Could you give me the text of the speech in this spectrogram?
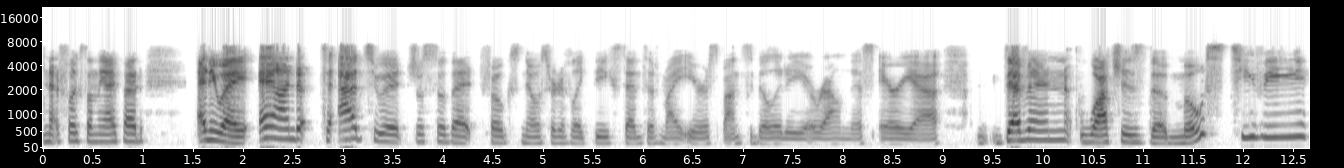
netflix on the ipad Anyway, and to add to it, just so that folks know sort of like the extent of my irresponsibility around this area, Devin watches the most TV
